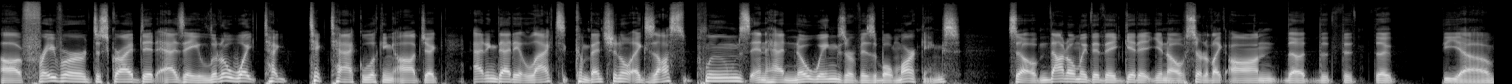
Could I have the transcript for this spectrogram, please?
Uh, Fravor described it as a little white tic tac looking object, adding that it lacked conventional exhaust plumes and had no wings or visible markings. So not only did they get it, you know, sort of like on the the the the, the uh,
